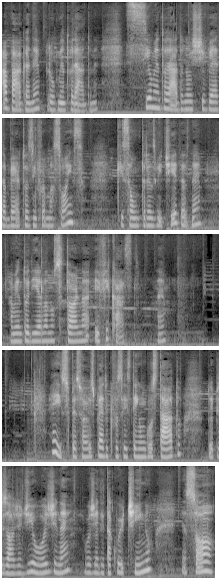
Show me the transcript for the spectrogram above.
a vaga, né, para o mentorado, né? Se o mentorado não estiver aberto às informações que são transmitidas, né? A mentoria ela não se torna eficaz, né? É isso, pessoal. Eu espero que vocês tenham gostado do episódio de hoje, né? Hoje ele tá curtinho, é só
